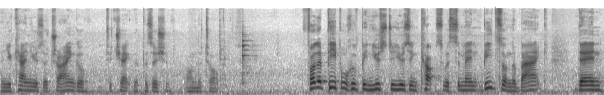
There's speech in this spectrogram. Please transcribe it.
and you can use a triangle to check the position on the top. For the people who've been used to using cups with cement beads on the back, then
